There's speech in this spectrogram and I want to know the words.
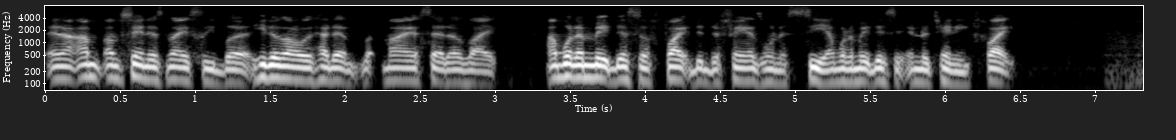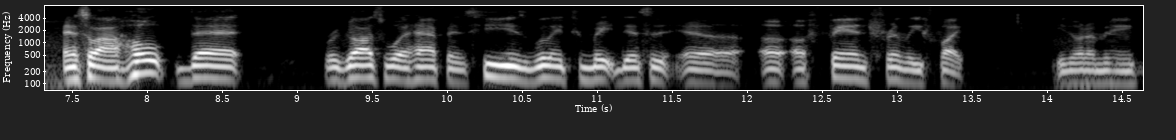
and I'm I'm saying this nicely, but he doesn't always have that mindset of like I'm going to make this a fight that the fans want to see. I'm going to make this an entertaining fight. And so I hope that, regardless of what happens, he is willing to make this a, a, a fan friendly fight. You know what I mean?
